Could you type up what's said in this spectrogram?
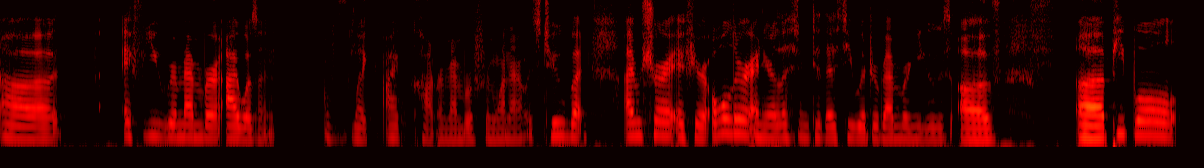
uh, if you remember, I wasn't like I can't remember from when I was two, but I'm sure if you're older and you're listening to this, you would remember news of uh, people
